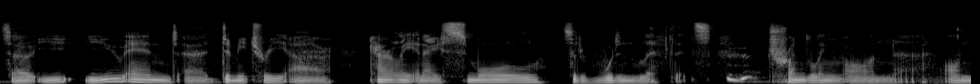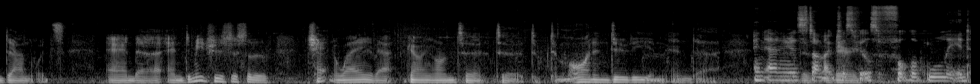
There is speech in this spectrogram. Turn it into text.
So you you and uh, Dimitri are currently in a small sort of wooden lift that's Mhm. trundling on uh, on downwards, and uh, and Dimitri's just sort of chatting away about going on to to, to, to mining duty and and. Uh, And Anya's stomach just feels full of lead.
